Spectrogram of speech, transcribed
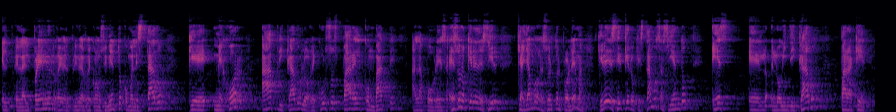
el premio, el, primer reconocimiento como el Estado que mejor ha aplicado los recursos para el combate a la pobreza. Eso no quiere decir que hayamos resuelto el problema, quiere decir que lo que estamos haciendo es lo indicado para que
